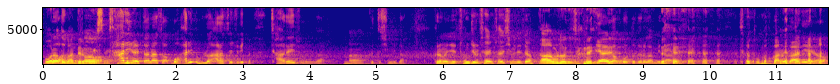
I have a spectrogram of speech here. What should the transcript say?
뭐라도 뭐, 만들어 어, 보겠습니다. 할인을 떠나서 뭐 할인은 물론 알아서 해주겠지만 잘해줍니다. 아, 그 뜻입니다. 그러면 이제 손진우 차장님 찾으시면 되죠? 아 물론이죠. 네. 깨알 광고도 들어갑니다. 저 돈 받고 하는 거 아니에요.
